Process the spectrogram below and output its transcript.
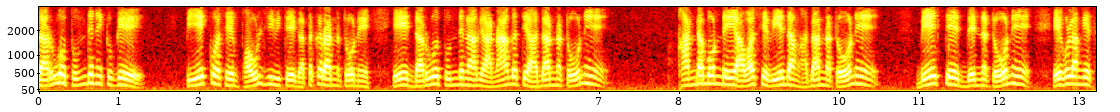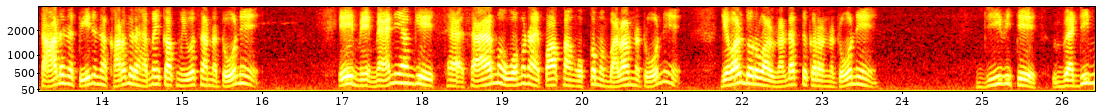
දරුවෝ තුන්දෙනෙකුගේ පියෙක් වශයෙන් පෞල් ජීවිතය ගත කරන්නට ඕනේ. ඒ දරුවෝ තුන්දෙනාගේ අනාගතය හදන්නට ඕනේ. කණ්ඩ බොණ්ඩ ඒ අවශ්‍ය වියදම් හදන්නට ඕනේ. බේත්තේ දෙන්නට ඕනේ. ඒගොල්ලන්ගේ තාඩන පීඩන කරදර හැම එකක්ම ඉවසන්නට ඕනේ. ඒ මේ මෑණියන්ගේ සෑම වමනා එපාකම් ඔක්කොම බලන්නට ඕනේ. ගෙවල් දොරවල් නඩත්තු කරන්නට ඕනේ. ජීවිතේ වැඩිම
